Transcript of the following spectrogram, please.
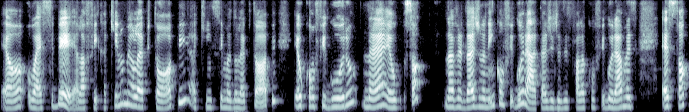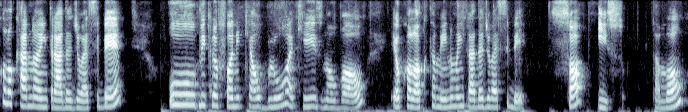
é USB, ela fica aqui no meu laptop, aqui em cima do laptop, eu configuro, né, eu só na verdade não é nem configurar, tá gente, às vezes fala configurar, mas é só colocar na entrada de USB, o microfone que é o Blue aqui, Snowball, eu coloco também numa entrada de USB, só isso, tá bom?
